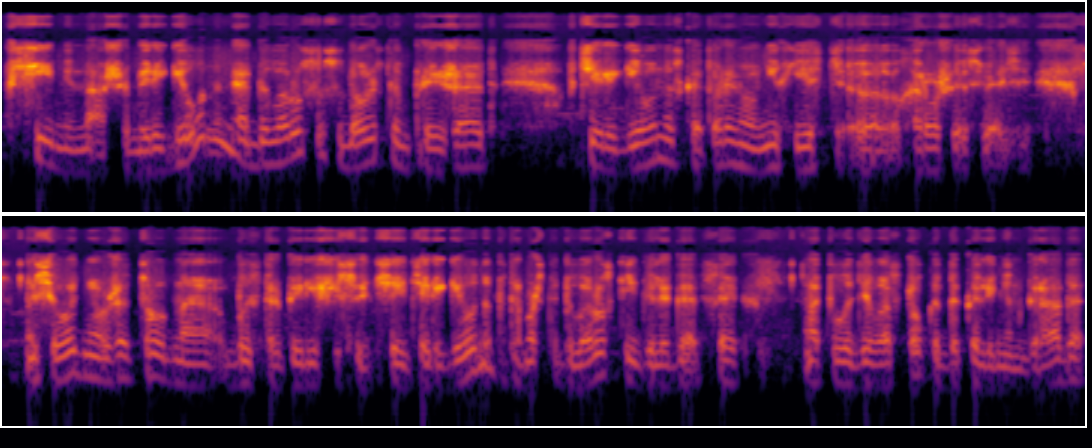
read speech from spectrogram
всеми нашими регионами, а белорусы с удовольствием приезжают в те регионы, с которыми у них есть э, хорошие связи. Но сегодня уже трудно быстро перечислить все эти регионы, потому что белорусские делегации от Владивостока до Калининграда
